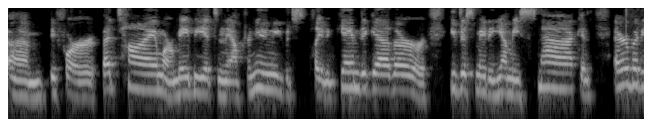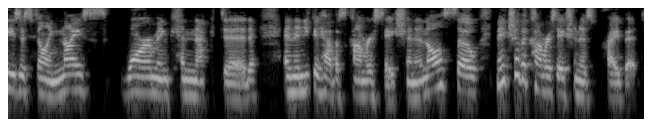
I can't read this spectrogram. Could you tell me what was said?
um, before bedtime, or maybe it's in the afternoon, you've just played a game together, or you've just made a yummy snack, and everybody is just feeling nice, warm, and connected. And then you could have this conversation. And also make sure the conversation is private,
